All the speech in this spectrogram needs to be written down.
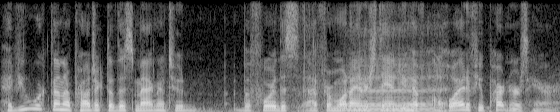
Have you worked on a project of this magnitude before? This, uh, from what I understand, you have uh, quite a few partners here.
